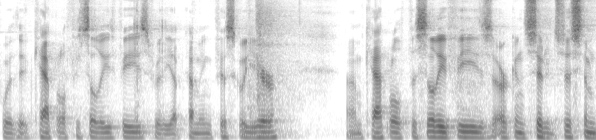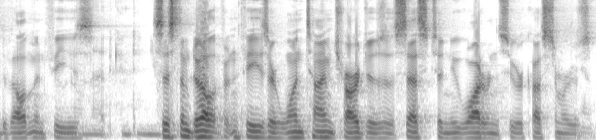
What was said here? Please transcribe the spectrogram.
for the capital facility fees for the upcoming fiscal year. Um, Capital facility fees are considered system development fees. System development fees are one-time charges assessed to new water and sewer customers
